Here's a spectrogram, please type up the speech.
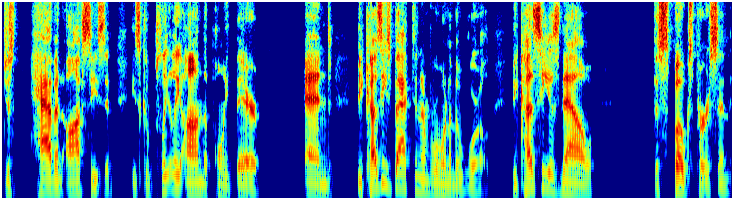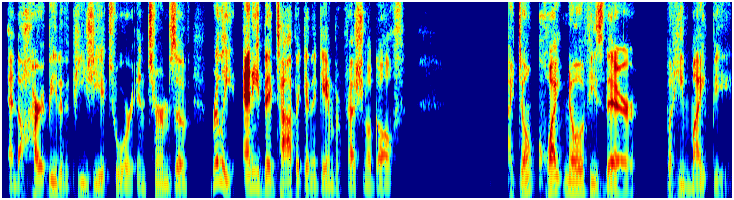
Just have an off season. He's completely on the point there. And because he's back to number one in the world, because he is now the spokesperson and the heartbeat of the PGA Tour in terms of really any big topic in the game of professional golf, I don't quite know if he's there, but he might be.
